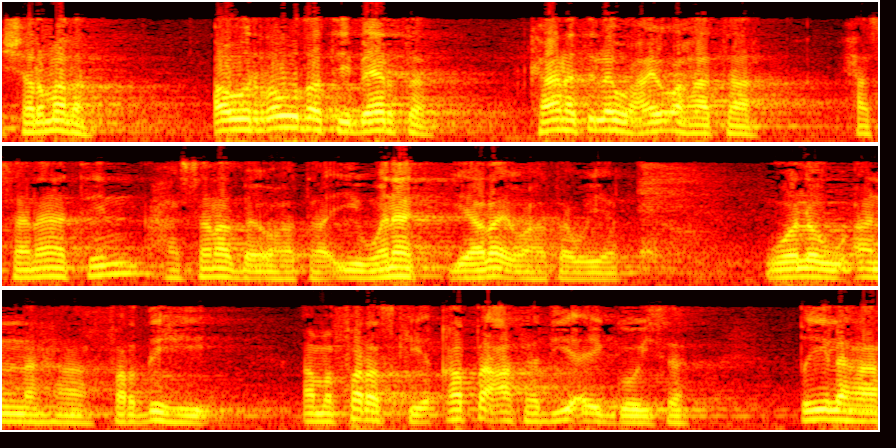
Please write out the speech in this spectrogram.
sharmada aw arawdati beerta kaanat lahu waxay u ahaataa xasanaatin xasanaad bay u ahaataa iyo wanaag yaalla ay u ahaataa weyaan walow annahaa fardihii ama faraskii qatacat haddii ay goysa tiilahaa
